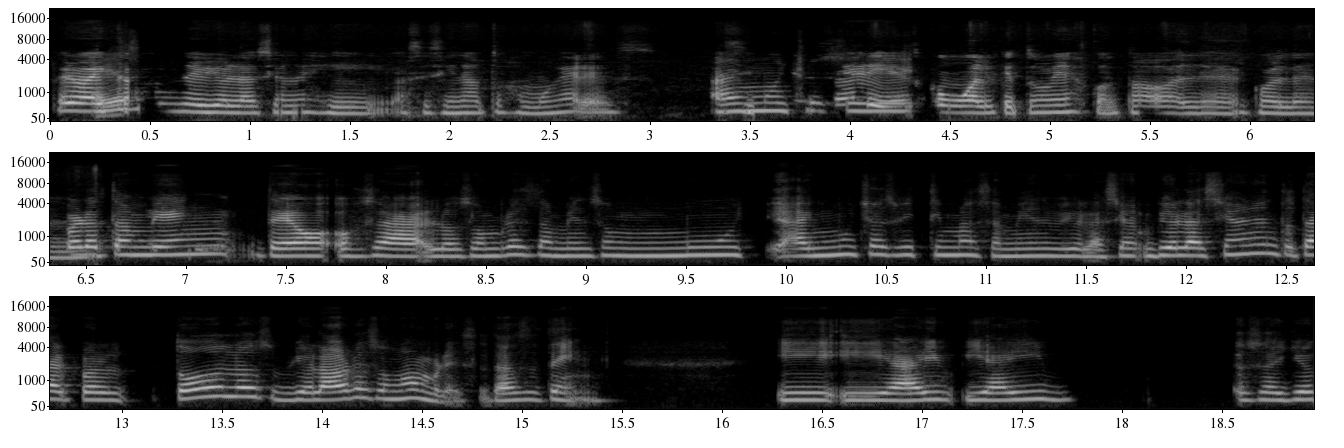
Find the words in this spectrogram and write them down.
Pero hay Hay casos de violaciones y asesinatos a mujeres. Hay Así, muchos, sí. como el que tú me habías contado, el de Golden. Pero también, de, o o sea, los hombres también son muy, hay muchas víctimas también de violación. Violación en total, pero todos los violadores son hombres, that's the thing. Y, y hay, y hay, o sea, yo,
